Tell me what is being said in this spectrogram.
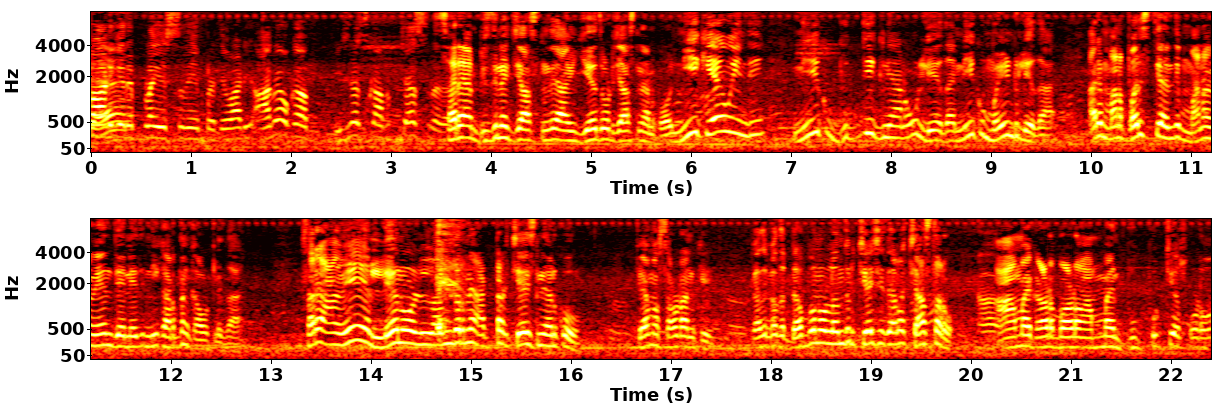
వాడికి రిప్లై ఇస్తుంది ప్రతి వాడి ఆమె ఒక బిజినెస్ కాబట్టి చేస్తున్నారు సరే ఆమె బిజినెస్ చేస్తుంది ఆమె ఏదో ఒకటి చేస్తుంది అనుకో. నీకేమైంది? నీకు బుద్ధి జ్ఞానం లేదా? నీకు మైండ్ లేదా? అరే మన పరిస్థితి ఏంది? మనం ఏంది అనేది నీకు అర్థం కావట్లేదా? సరే ఆమె లేని వాళ్ళందరినీ అట్రాక్ట్ చేసింది అనుకో. ఫేమస్ అవడానికి. పెద్ద పెద్ద డబ్బున వాళ్ళందరూ చేసేది ఎలా చేస్తారు? ఆ. అమ్మాయికి ఆడబోవడం ఆ అమ్మాయిని బుక్ బుక్ చేసుకోవడం.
